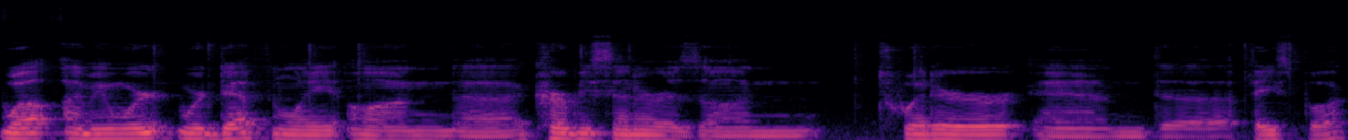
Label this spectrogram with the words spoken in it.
Well, I mean, we're, we're definitely on, uh, Kerby Center is on Twitter and uh, Facebook.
